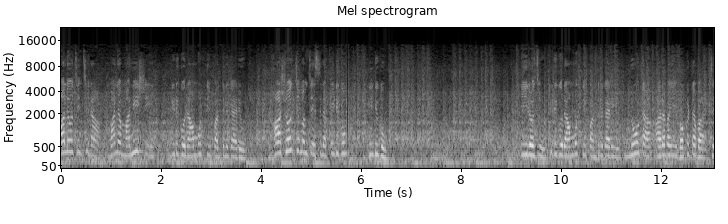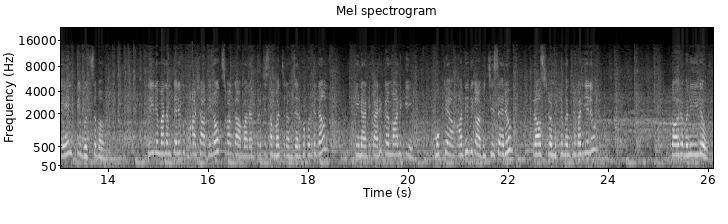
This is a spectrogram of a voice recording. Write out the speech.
ఆలోచించిన మన మనీషి గిడుగు రామ్మూర్తి పంతులు గారు. భాషోద్యమం చేసిన పిడుగు గిడుగు. ఈరోజు గిడుగు రామ్మూర్తి పంతులు గారి నూట అరవై ఒకటవ జయంతి ఉత్సవం. దీన్ని మనం తెలుగు భాషా దినోత్సవంగా మనం ప్రతి సంవత్సరం జరుపుకుంటున్నాం. ఈనాటి కార్యక్రమానికి ముఖ్య అతిథిగా విచ్చేశారు రాష్ట్ర ముఖ్యమంత్రి వర్యులు గౌరవనీయులు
